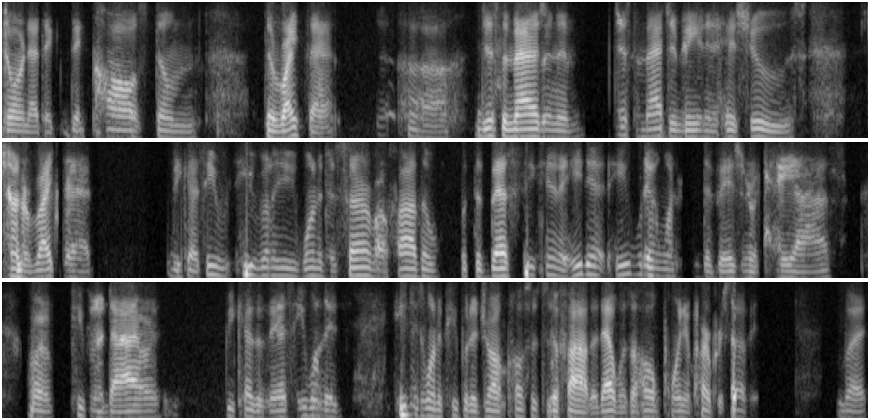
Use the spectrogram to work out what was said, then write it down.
during that that, that caused them to write that. Uh, just imagine him, just imagine being in his shoes, trying to write that because he he really wanted to serve our Father with the best he can. And he did he didn't want division or chaos or people to die or because of this. He wanted he just wanted people to draw closer to the Father. That was the whole point and purpose of it. But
